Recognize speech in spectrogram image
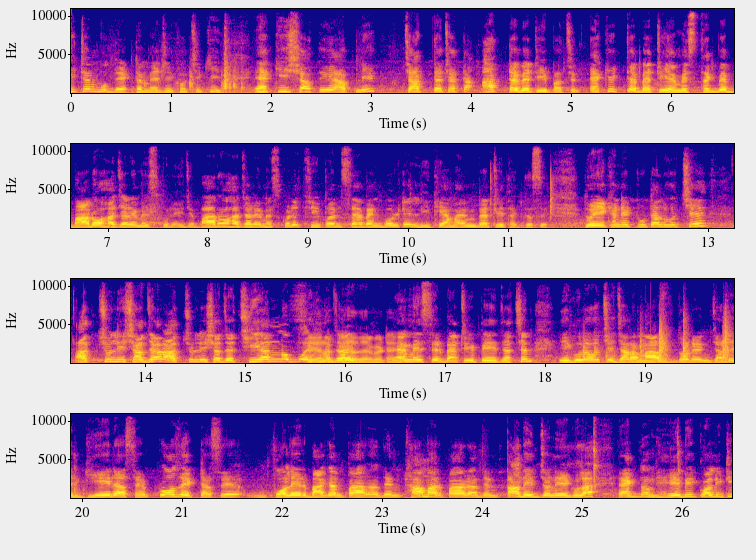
এটার মধ্যে একটা ম্যাজিক হচ্ছে কি? একই সাথে আপনি চারটা চারটা আটটা ব্যাটারি পাচ্ছেন। এক একটা ব্যাটারি এমএস থাকবে বারো হাজার এমএস করে। এই যে বারো হাজার এমএস করে থ্রি পয়েন্ট সেভেন ভোল্টের লিথিয়াম আয়ন ব্যাটারি থাকতেছে। তো এখানে টোটাল হচ্ছে আটচল্লিশ হাজার আটচল্লিশ হাজার ছিয়ানব্বই হাজার 96,000 battery। এমএস এর ব্যাটারি পেয়ে যাচ্ছেন। এগুলো হচ্ছে যারা মাছ ধরেন যাদের ঘের আছে প্রজেক্ট আছে ফলের বাগান পাহারা দেন খামার পাহারা দেন তাদের জন্য এগুলা একদম হেভি কোয়ালিটি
